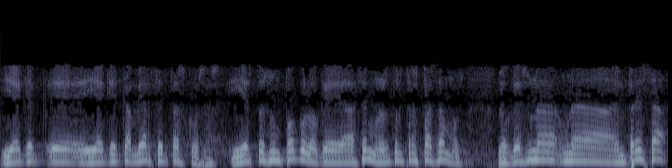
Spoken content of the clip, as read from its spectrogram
y hay que, eh, y hay que cambiar ciertas cosas. Y esto es un poco lo que hacemos. Nosotros traspasamos lo que es una, una empresa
